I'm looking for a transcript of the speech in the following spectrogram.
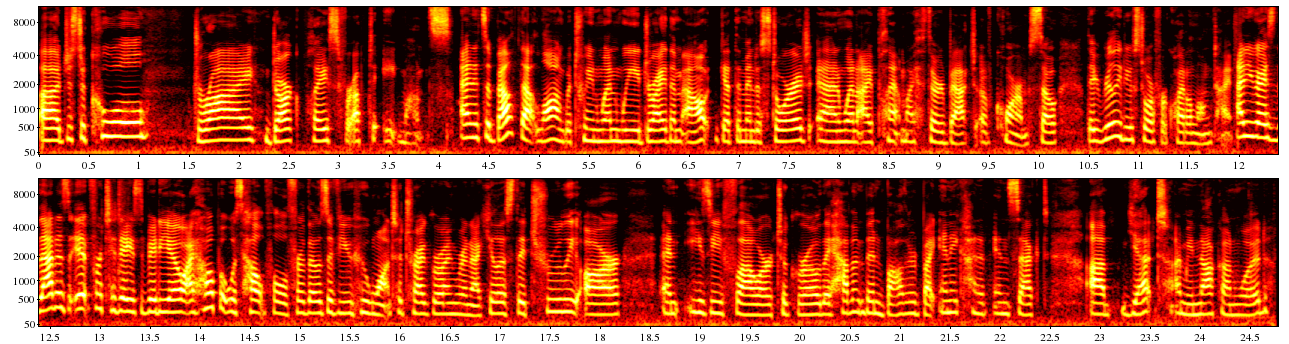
uh, just a cool dry, dark place for up to eight months. And it's about that long between when we dry them out, get them into storage, and when I plant my third batch of corms. So they really do store for quite a long time. And you guys, that is it for today's video. I hope it was helpful for those of you who want to try growing ranunculus. They truly are an easy flower to grow. They haven't been bothered by any kind of insect um, yet. I mean, knock on wood.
